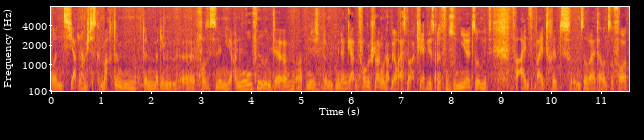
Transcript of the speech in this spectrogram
und ja, dann habe ich das gemacht und habe dann bei dem äh, Vorsitzenden hier angerufen und der hat mich dann, mir dann Gärten vorgeschlagen und hat mir auch erstmal erklärt, wie das alles funktioniert, so mit Vereinsbeitritt und so weiter und so fort.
